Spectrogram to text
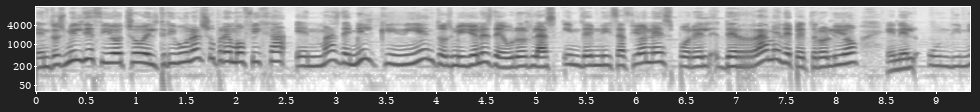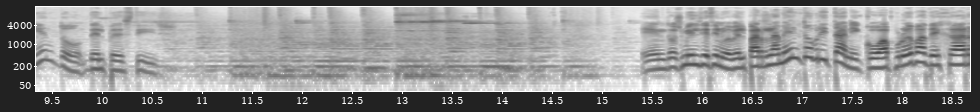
En 2018, el Tribunal Supremo fija en más de 1.500 millones de euros las indemnizaciones por el derrame de petróleo en el hundimiento del Prestige. En 2019, el Parlamento británico aprueba dejar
